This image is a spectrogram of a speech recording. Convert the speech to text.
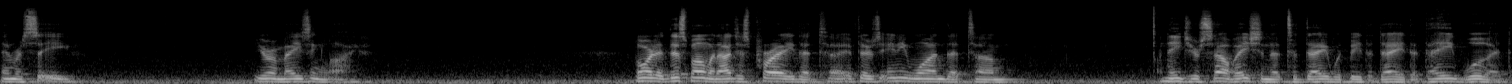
and receive your amazing life. Lord, at this moment, I just pray that uh, if there's anyone that um, needs your salvation, that today would be the day that they would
